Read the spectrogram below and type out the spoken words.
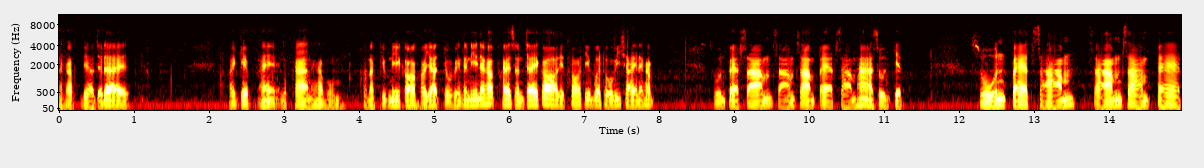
นะครับ เดี๋ยวจะได้ไปเก็บให้ลูกค้านะครับ ผมสำหรับคลิปนี้ก็ขออนุญาตจบเพียงเท่านี้นะครับ ใครสนใจก็ติดต่อที่เบอร์โทรวิชัยนะครับ 083 338 3507 083 338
